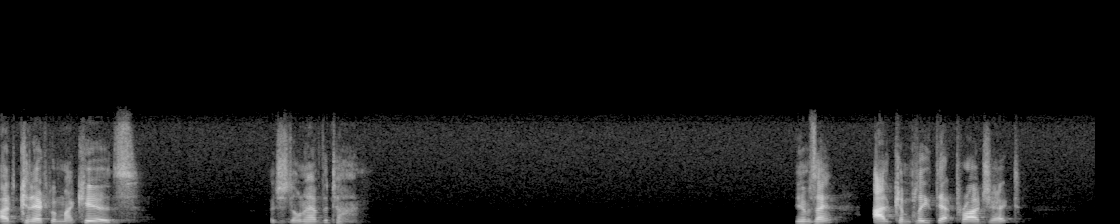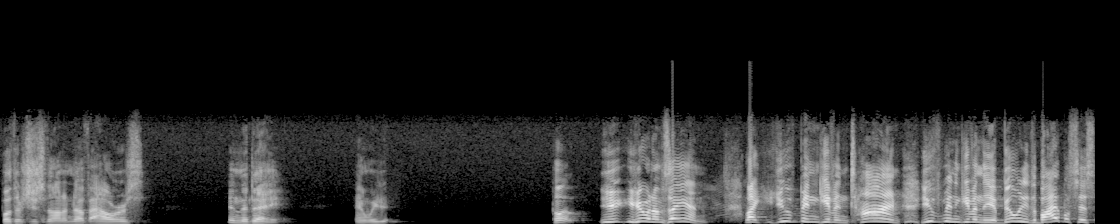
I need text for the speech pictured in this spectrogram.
I'd connect with my kids, I just don't have the time. You know what I'm saying? I'd complete that project, but there's just not enough hours in the day. And we, you, you, hear what I'm saying? Like you've been given time, you've been given the ability, the Bible says,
